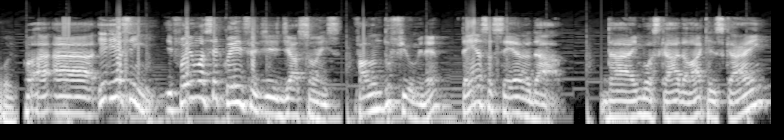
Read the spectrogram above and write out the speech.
Foi. A- a- e, e assim, e foi uma sequência de, de ações. Falando do filme, né? Tem essa cena da, da emboscada lá que eles caem.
